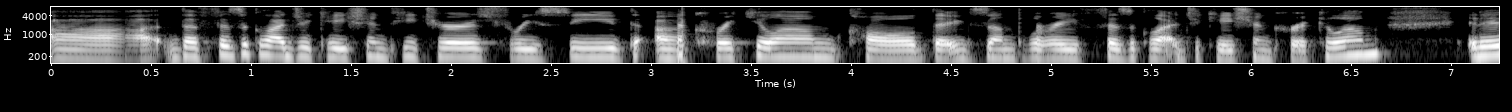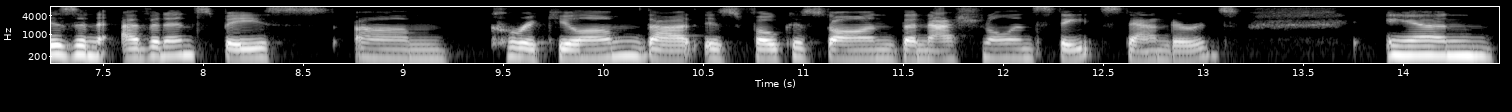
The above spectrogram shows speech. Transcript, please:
uh, the physical education teachers received a curriculum called the Exemplary Physical Education Curriculum. It is an evidence based um, curriculum that is focused on the national and state standards. And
